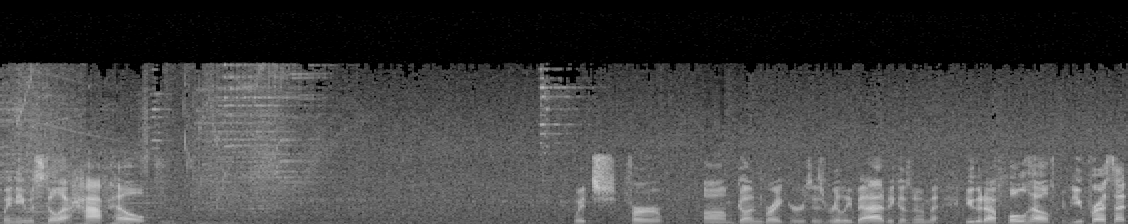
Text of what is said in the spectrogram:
when he was still at half health. Which for um, gun breakers is really bad because no you could have full health. If you press that,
